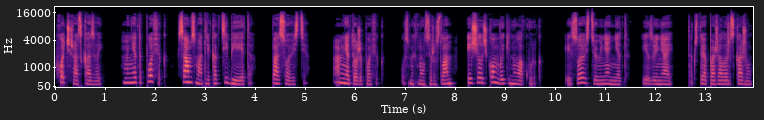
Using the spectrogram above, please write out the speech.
хочешь рассказывай. Мне-то пофиг. Сам смотри, как тебе это. По совести». «А мне тоже пофиг», — усмехнулся Руслан и щелчком выкинул окурок. «И совести у меня нет. Извиняй. Так что я, пожалуй, расскажу.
